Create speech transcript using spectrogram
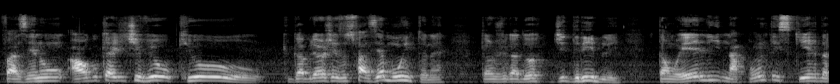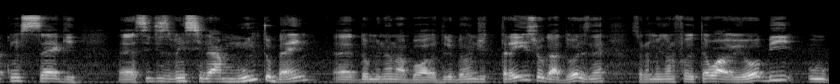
fazendo algo que a gente viu que o, que o Gabriel Jesus fazia muito, né? Que é um jogador de drible então ele, na ponta esquerda, consegue é, se desvencilhar muito bem, é, dominando a bola, driblando de três jogadores, né? Se eu não me engano foi o Theo Ayobi, o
